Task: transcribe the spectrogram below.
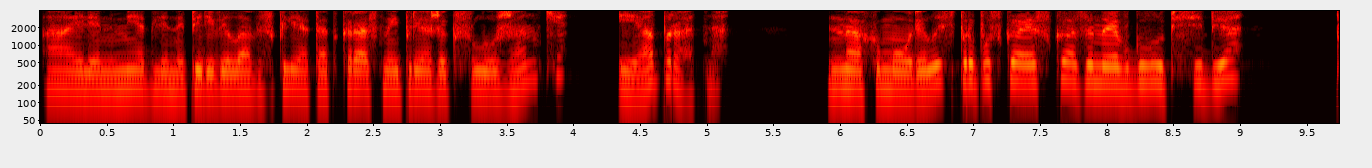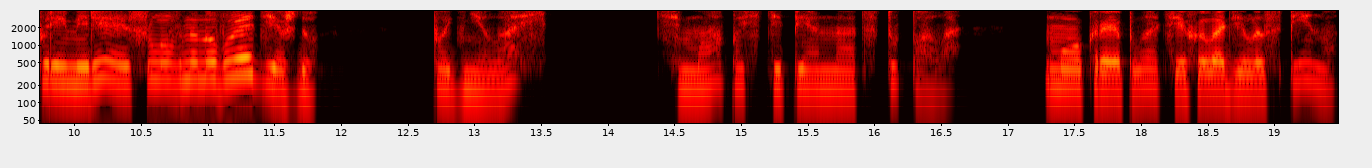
Айлин медленно перевела взгляд от красной пряжи к служанке и обратно. Нахмурилась, пропуская сказанное вглубь себя, примеряя словно новую одежду. Поднялась. Тьма постепенно отступала. Мокрое платье холодило спину,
